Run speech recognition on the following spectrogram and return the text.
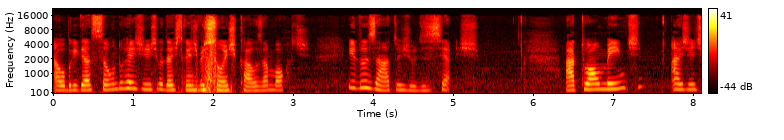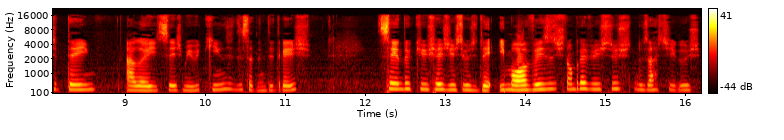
a obrigação do registro das transmissões causa-morte e dos atos judiciais. Atualmente, a gente tem a Lei 6.015 de 73, sendo que os registros de imóveis estão previstos nos artigos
